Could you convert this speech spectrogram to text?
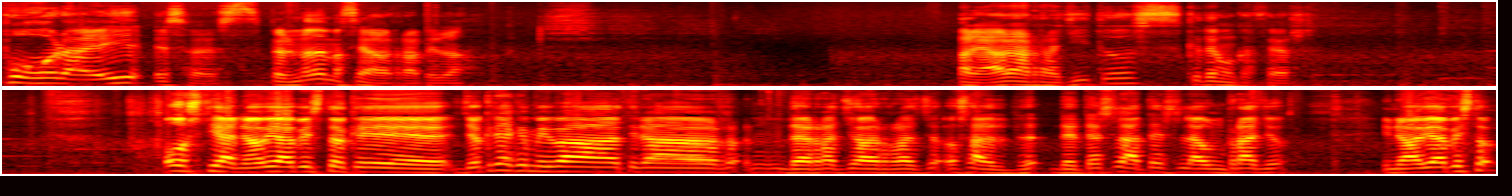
por ahí. Eso es, pero no demasiado rápido. Vale, ahora rayitos. ¿Qué tengo que hacer? Hostia, no había visto que... Yo creía que me iba a tirar de rayo a rayo... O sea, de Tesla a Tesla un rayo. Y no había visto...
